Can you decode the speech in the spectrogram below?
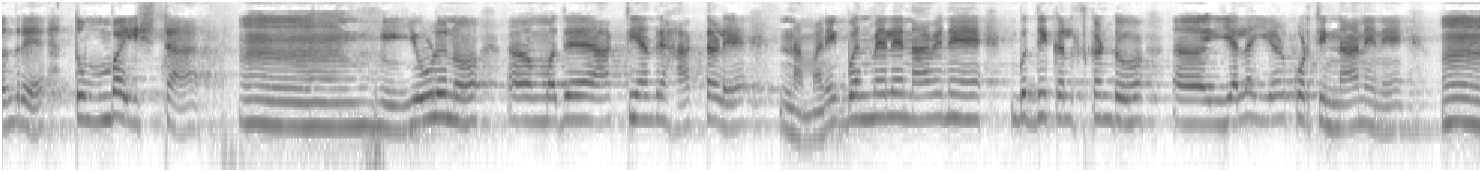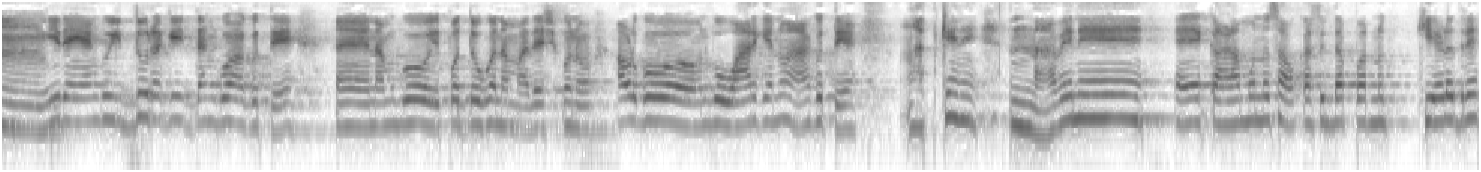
ಅಂದರೆ ತುಂಬ ಇಷ್ಟ. ಇವಳು ಮದುವೆ ಆಗ್ತೀಯ ಅಂದರೆ ಹಾಕ್ತಾಳೆ ನಮ್ಮ ಮನೆಗೆ ಬಂದಮೇಲೆ ನಾವೇನೇ ಬುದ್ಧಿ ಕಲಿಸ್ಕೊಂಡು ಎಲ್ಲ ಹೇಳ್ಕೊಡ್ತೀನಿ ನಾನೇನೆ. ಇದೆ ಹೆಂಗೂ ಇದ್ದೂರಾಗೆ ಇದ್ದಂಗೂ ಆಗುತ್ತೆ. ನಮಗೂ ಪದ್ದುಗೂ ನಮ್ಮ ಮದೇಶ್ಗೂ ಅವಳಿಗೂ, ಅವನಿಗೂ ವಾರ್ಗೆನೂ ಆಗುತ್ತೆ. ಅದಕ್ಕೆ ನಾವೇನೇ ಸಾವಕಾಶ ಇದ್ದಪ್ಪನ್ನು ಕೇಳಿದ್ರೆ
